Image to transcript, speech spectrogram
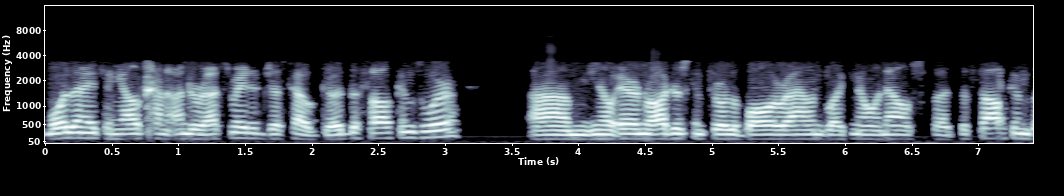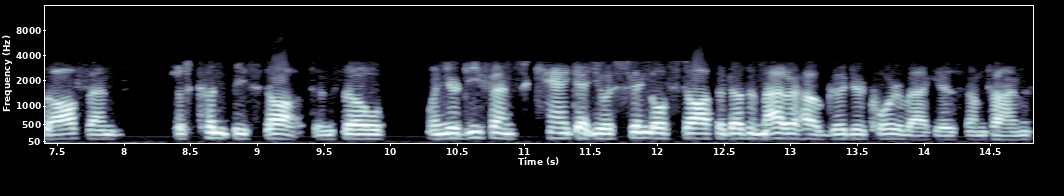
more than anything else, kind of underestimated just how good the Falcons were. Um, you know, Aaron Rodgers can throw the ball around like no one else, but the Falcons' offense just couldn't be stopped. And so when your defense can't get you a single stop, it doesn't matter how good your quarterback is sometimes,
